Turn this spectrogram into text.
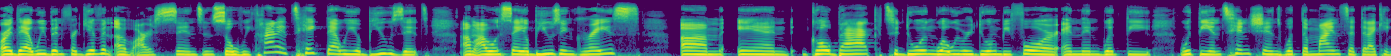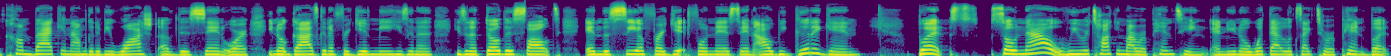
or that we've been forgiven of our sins. And so we kind of take that, we abuse it. Um, I would say abusing grace um, and go back to doing what we were doing before and then with the with the intentions with the mindset that I can come back and I'm going to be washed of this sin or you know God's going to forgive me he's to he's to throw this fault in the sea of forgetfulness and I'll be good again but so now we were talking about repenting and you know what that looks like to repent, but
